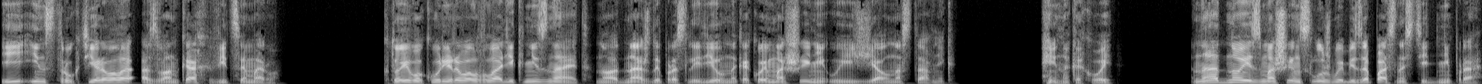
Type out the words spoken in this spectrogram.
и инструктировала о звонках вице-мэру. Кто его курировал, Владик не знает, но однажды проследил, на какой машине уезжал наставник. И на какой? На одной из машин службы безопасности Днепра.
